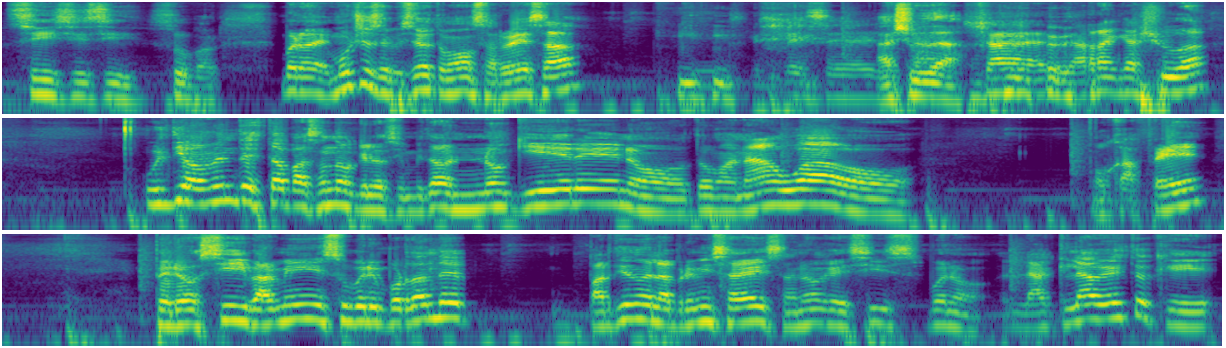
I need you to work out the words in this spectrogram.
Sí, sí, sí, súper. Bueno, en muchos episodios tomamos cerveza. Ayuda. Ya, ya arranca ayuda. Últimamente está pasando que los invitados no quieren o toman agua o, o café. Pero sí, para mí es súper importante, partiendo de la premisa esa, ¿no? Que decís, bueno, la clave de esto es que,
